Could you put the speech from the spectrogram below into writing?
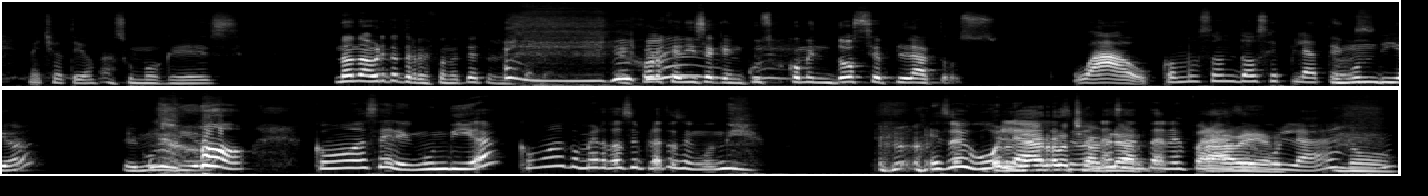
Me choteó. asumo que es... No, no, ahorita te respondo, te respondo. El Jorge dice que en Cusco comen 12 platos. wow, ¿cómo son 12 platos? ¿En un día? ¿En un día? No, ¿cómo va a ser? ¿En un día? ¿Cómo va a comer 12 platos en un día? Eso es gula. La Semana hablar. Santa no es para A hacer ver, gula. No.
